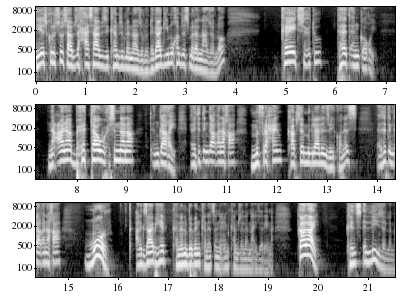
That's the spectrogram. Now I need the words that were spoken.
ኢየሱስ ክርስቶስ ኣብዚ ሓሳብ እዚ ከም ዝብለና ዘሎ ደጋጊሙ ከም ዘስምረልና ዘሎ ከይትስሕቱ ተጠንቀቑ እዩ ንዓና ብሕታዊ ውሕስናና ጥንቃቐ እዩ። እቲ ጥንቃቐና ከኣ ምፍራሕን ካብ ሰብ ምግላልን ዘይኮነስ፣ እቲ ጥንቃቐና ከኣ more ቃል እግዚኣብሄር ከነንብብን ከነጽንዕን ከም ዘለና እዩ ዘርእየና። ካልኣይ ክንጽሊ እዩ ዘለና።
